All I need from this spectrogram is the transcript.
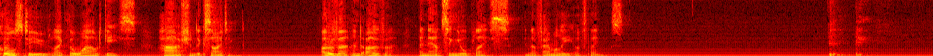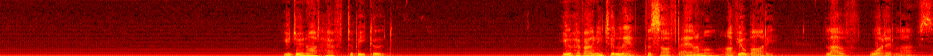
calls to you like the wild geese, harsh and exciting, over and over announcing your place in the family of things. You do not have to be good. You have only to let the soft animal of your body love what it loves.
